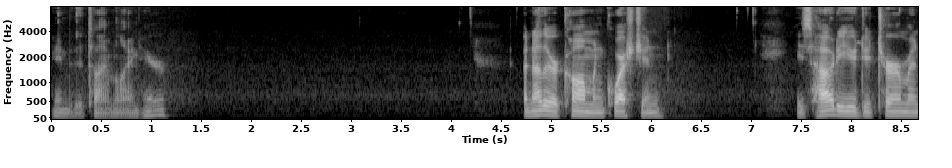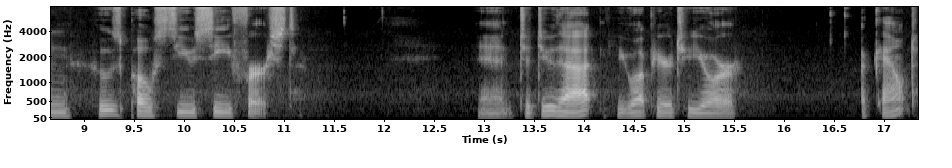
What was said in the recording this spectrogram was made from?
into the timeline here. Another common question is how do you determine whose posts you see first? And to do that, you go up here to your account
